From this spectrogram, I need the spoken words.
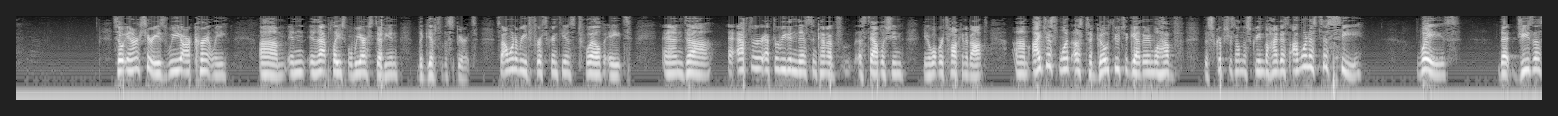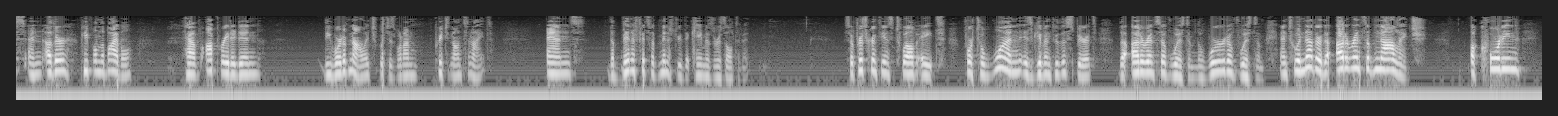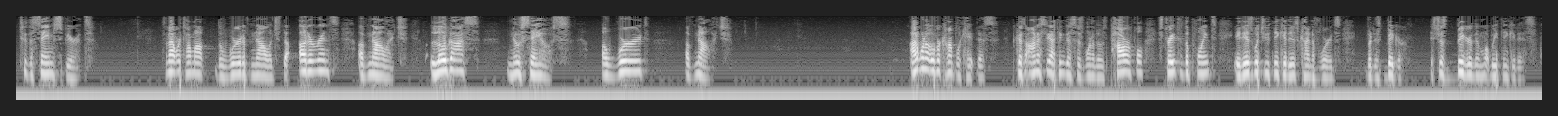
So in our series, we are currently um, in in that place where we are studying the gifts of the Spirit. So I want to read 1 Corinthians 12:8, and uh, after after reading this and kind of establishing you know what we're talking about, um, I just want us to go through together, and we'll have the scriptures on the screen behind us. I want us to see ways that Jesus and other people in the Bible have operated in the word of knowledge, which is what I'm preaching on tonight, and the benefits of ministry that came as a result of it. So 1 Corinthians 12:8 For to one is given through the Spirit the utterance of wisdom, the word of wisdom, and to another the utterance of knowledge according to the same Spirit. Tonight we're talking about the word of knowledge, the utterance of knowledge. Logos gnoseos, a word of knowledge. I don't want to overcomplicate this because honestly, I think this is one of those powerful, straight to the point, it is what you think it is kind of words, but it's bigger. It's just bigger than what we think it is.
